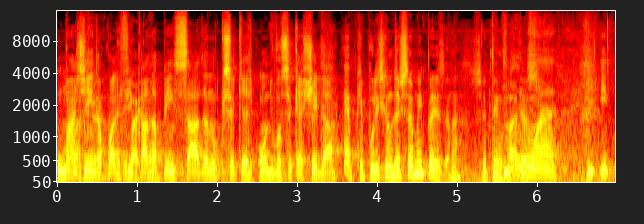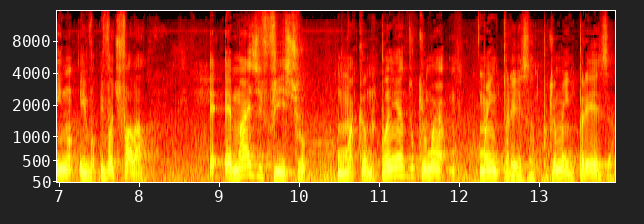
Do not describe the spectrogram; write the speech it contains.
uma agenda qualificada, pensada no que você quer, onde você quer chegar. É, porque política não deixa de ser uma empresa, né? Você tem várias. não é. E, e- e não- vou- e vou te falar, é, é mais difícil uma campanha do que uma, uma empresa. Porque uma empresa,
